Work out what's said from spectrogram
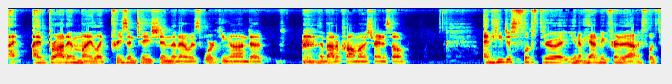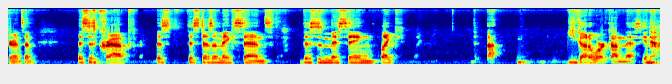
I, I brought him my like presentation that I was working on to about a problem I was trying to solve. And he just flipped through it. You know, he had me print it out. He flipped through it and said, This is crap. This this doesn't make sense. This is missing. Like uh, you got to work on this, you know?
